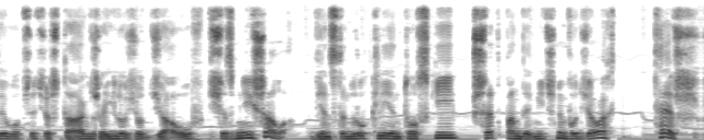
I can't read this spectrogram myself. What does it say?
było przecież tak, że ilość oddziałów się zmniejszała, więc ten ruch klientowski przedpandemicznym w oddziałach też,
